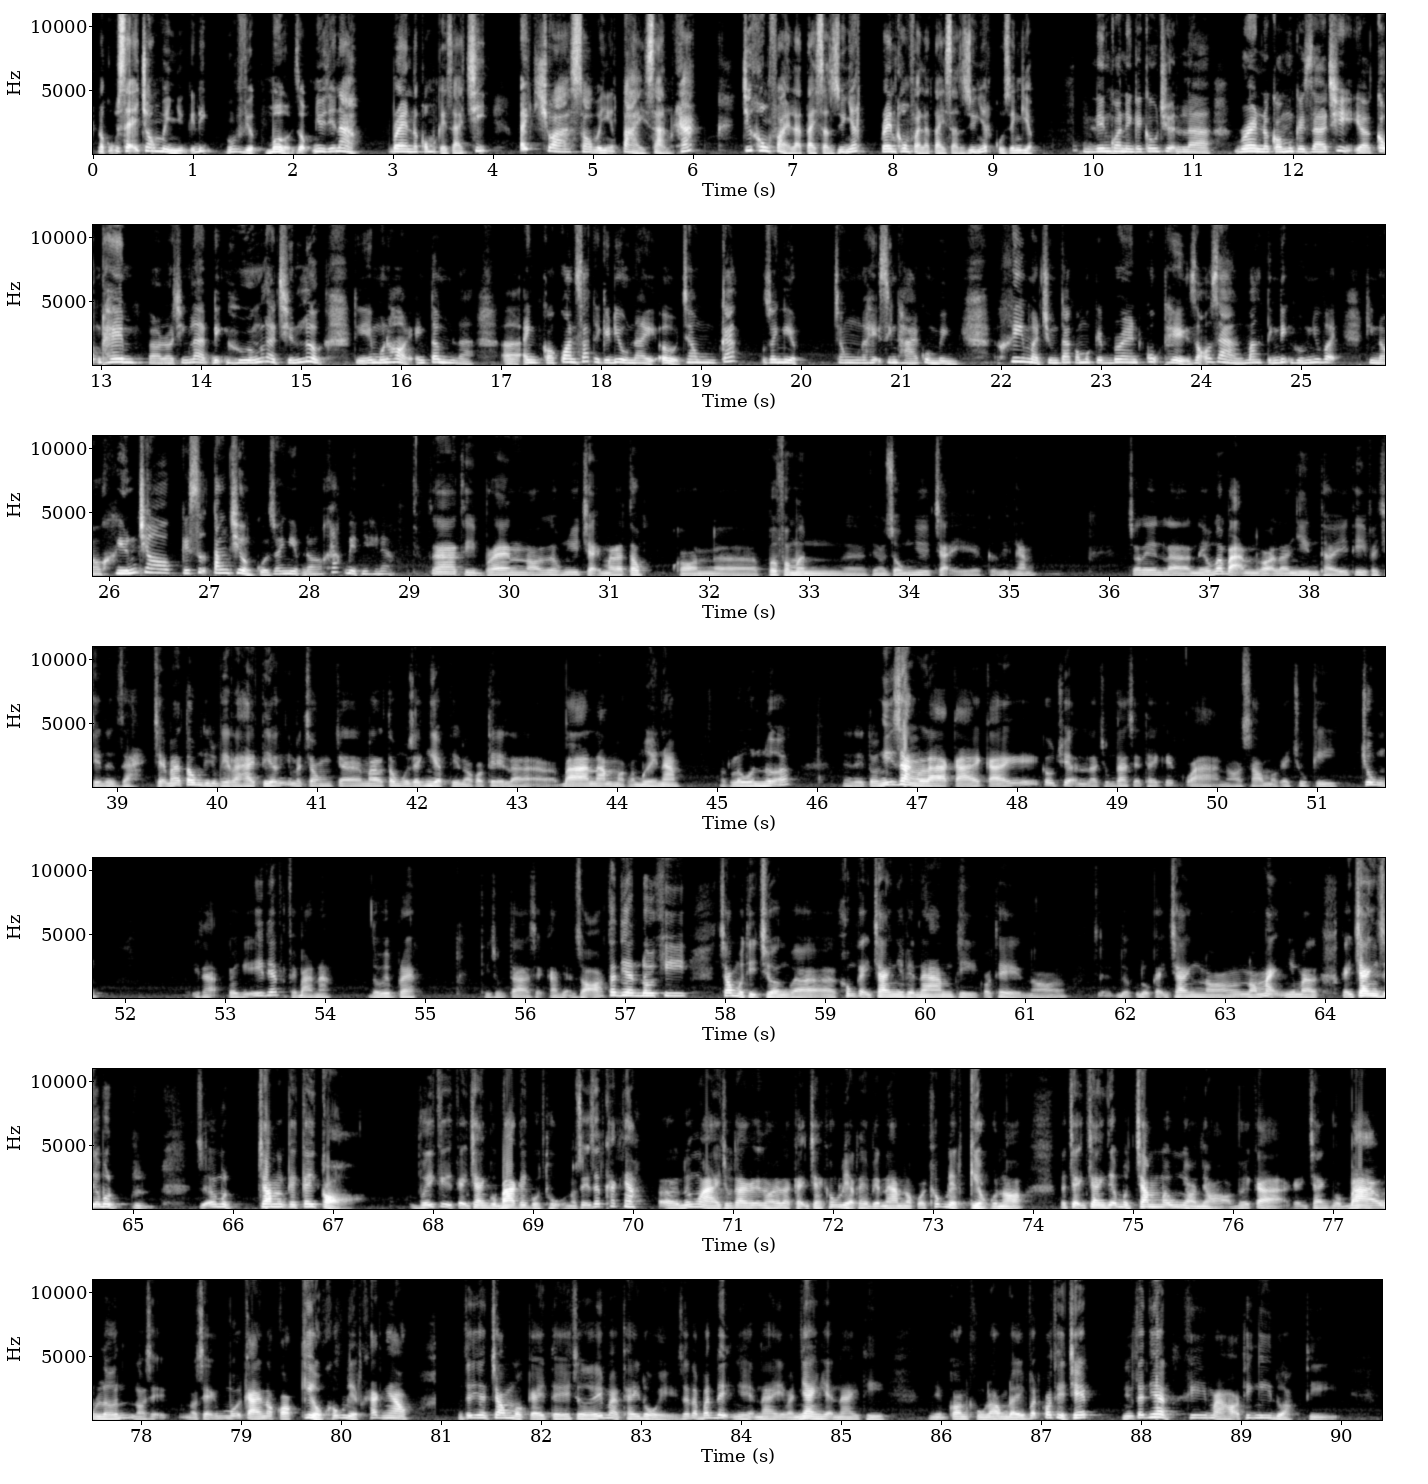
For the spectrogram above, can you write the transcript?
Nó cũng sẽ cho mình những cái định hướng việc mở rộng như thế nào. Brand nó có một cái giá trị extra so với những tài sản khác chứ không phải là tài sản duy nhất. Brand không phải là tài sản duy nhất của doanh nghiệp. Liên quan đến cái câu chuyện là brand nó có một cái giá trị uh, cộng thêm và đó chính là định hướng là chiến lược thì em muốn hỏi anh Tâm là uh, anh có quan sát thấy cái điều này ở trong các doanh nghiệp? Trong hệ sinh thái của mình. Khi mà chúng ta có một cái brand cụ thể rõ ràng mang tính định hướng như vậy thì nó khiến cho cái sự tăng trưởng của doanh nghiệp đó khác biệt như thế nào? Thực ra thì brand nó giống như chạy marathon còn uh, performance ờ, thì nó giống như chạy cự ly ngắn. Cho nên là nếu mà bạn gọi là nhìn thấy thì phải trên đường dài. Chạy marathon thì thì là hai tiếng nhưng mà trong marathon của doanh nghiệp thì nó có thể là 3 năm hoặc là 10 năm hoặc lâu hơn nữa thì tôi nghĩ rằng là cái cái câu chuyện là chúng ta sẽ thấy kết quả nó sau một cái chu kỳ chung ít hạn tôi nghĩ ít nhất phải 3 năm đối với brand, thì chúng ta sẽ cảm nhận rõ. Tất nhiên đôi khi trong một thị trường và không cạnh tranh như Việt Nam thì có thể nó được độ cạnh tranh nó nó mạnh, nhưng mà cạnh tranh giữa một giữa một trăm cái cây cỏ với cái cạnh tranh của ba cây cổ thụ nó sẽ rất khác nhau. Ở nước ngoài chúng ta sẽ nói là cạnh tranh khốc liệt hay Việt Nam nó có khốc liệt kiểu của nó. Nó cạnh tranh giữa 100 ông nhỏ nhỏ với cả cạnh tranh của ba ông lớn, nó sẽ nó sẽ, mỗi cái nó có kiểu khốc liệt khác nhau. Tất nhiên trong một cái thế giới mà thay đổi rất là bất định như hiện nay và nhanh hiện nay thì những con khủng long đấy vẫn có thể chết. Nhưng tất nhiên khi mà họ thích nghi được thì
